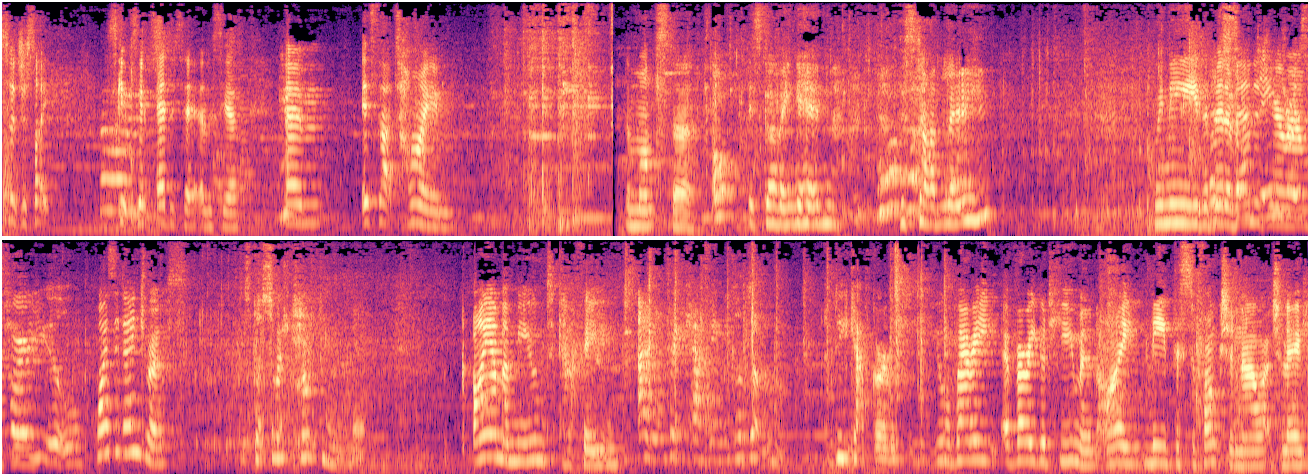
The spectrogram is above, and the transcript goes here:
so just like skip, skip, edit it, Alicia. Um, it's that time. The monster is going in. The Stanley. We need a bit of so energy around for you. Why is it dangerous? It's got so much caffeine in it. I am immune to caffeine. I don't drink caffeine because I'm a decaf girl. You're very a very good human. I need this to function now, actually.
